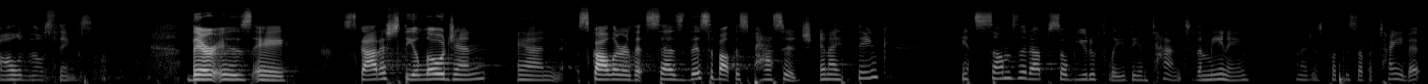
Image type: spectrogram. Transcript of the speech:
all of those things. There is a Scottish theologian and scholar that says this about this passage, and I think it sums it up so beautifully the intent, the meaning. I'm going to just put this up a tiny bit.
